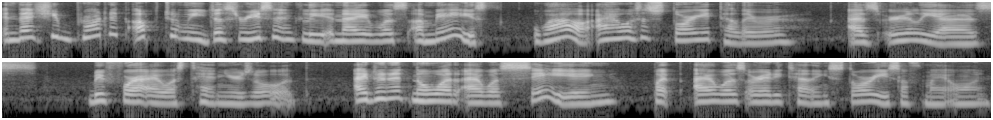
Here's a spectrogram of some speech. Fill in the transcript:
and then she brought it up to me just recently, and I was amazed. Wow, I was a storyteller as early as before I was 10 years old. I didn't know what I was saying, but I was already telling stories of my own.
